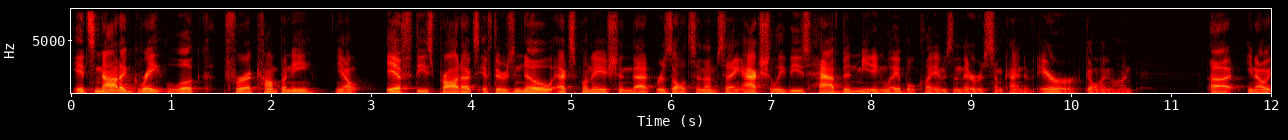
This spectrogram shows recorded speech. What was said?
It's not a great look for a company. You know, if these products, if there's no explanation that results in them saying, actually, these have been meeting label claims and there was some kind of error going on, uh, you know,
